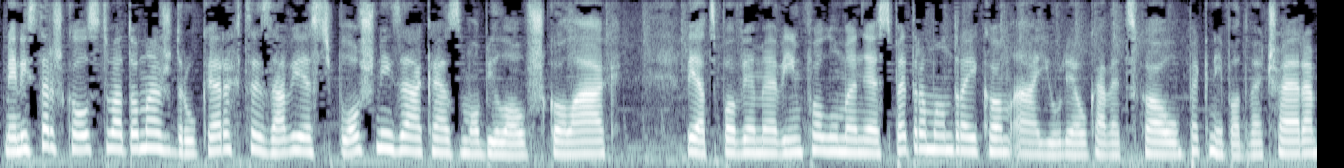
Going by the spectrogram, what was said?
Minister školstva Tomáš Drucker chce zaviesť plošný zákaz mobilov v školách. Viac povieme v Infolumene s Petrom Ondrejkom a Juliou Kaveckou. Pekný podvečer.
